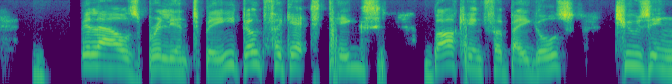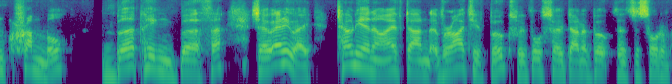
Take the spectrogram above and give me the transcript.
Bilal's brilliant bee. Don't forget Tiggs, barking for bagels, choosing crumble, Burping Bertha. So, anyway, Tony and I have done a variety of books. We've also done a book that's a sort of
